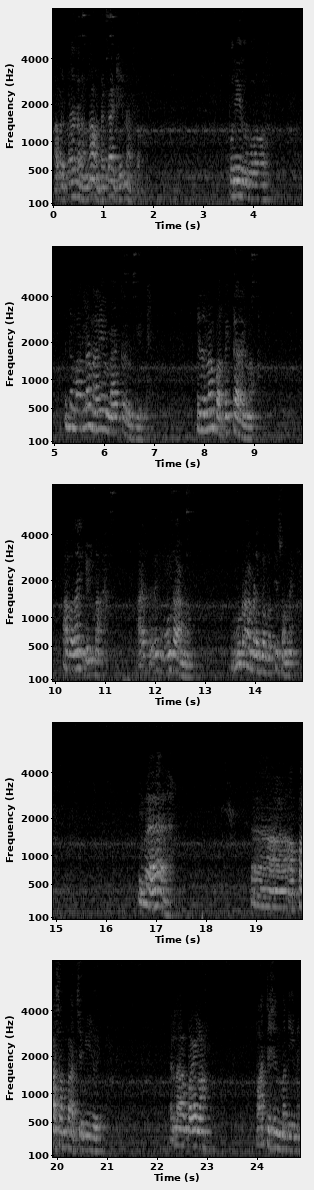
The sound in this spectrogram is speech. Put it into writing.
அப்படி பேசுகிறான்னா அவன் டக்காட்டின்னு அர்த்தம். புரியுதுவோ? இந்த மாதிரிலாம் நிறைய மேட்டர் இருக்கு. இதெல்லாம் பர்ஃபெக்டாக இருக்கணும் அப்போ தான் கில்மா அடுத்தது மூன்றாம் இடம். மூன்றாம் இடத்தை பற்றி சொன்னேன். இவன் அப்பா சம்பாதிச்ச வீடு. எல்லாம் பயலாம் பார்ட்டிஷன் பண்ணிக்கின்னு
